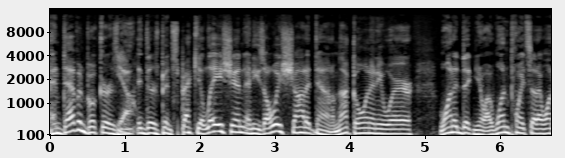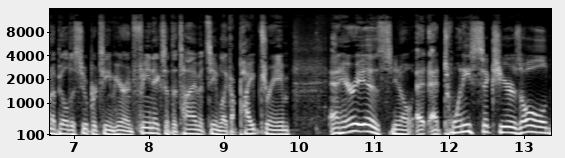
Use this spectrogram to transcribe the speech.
And Devin Booker, is, there's been speculation, and he's always shot it down. I'm not going anywhere. Wanted to, you know, at one point said I want to build a super team here in Phoenix. At the time, it seemed like a pipe dream, and here he is, you know, at, at 26 years old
